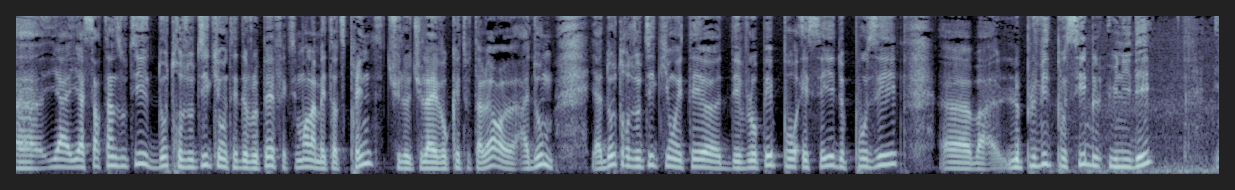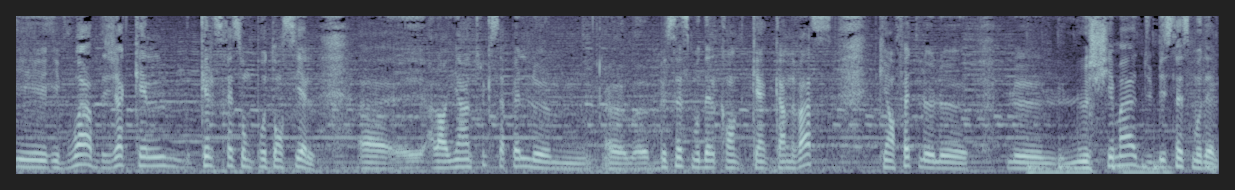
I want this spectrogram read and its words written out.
euh, il y, a, y, a, certains outils, d'autres outils qui ont été développés, effectivement, la méthode Sprint, tu, l'as évoqué tout à l'heure, à Doom. Il y a d'autres outils qui ont été développés pour essayer de poser bah, le plus vite possible une idée et, voir déjà quel, quel serait son potentiel. Euh, alors il y a un truc qui s'appelle le euh, Business Model Canvas, qui est en fait le, le, schéma du business model.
